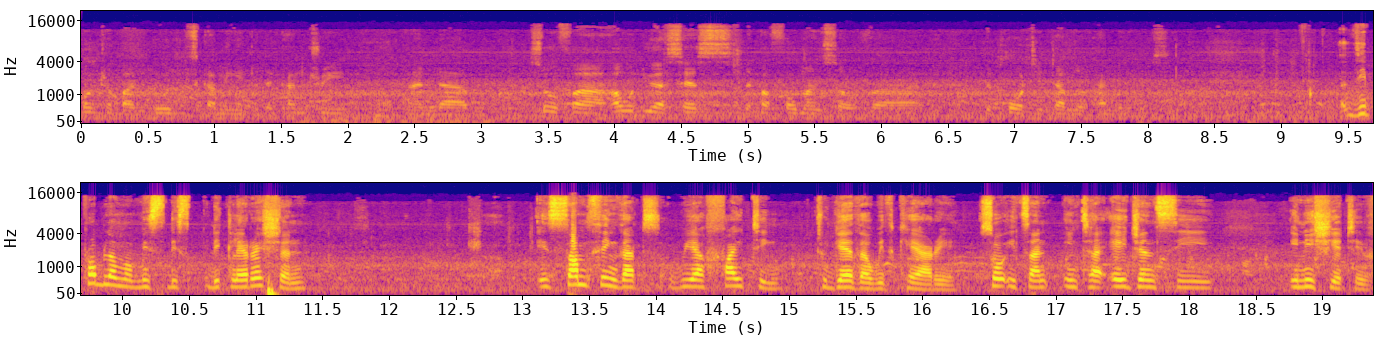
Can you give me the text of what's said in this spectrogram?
contraband goods coming into the country? And um, so far, how would you assess the performance of uh, the port in terms of handling this? The problem of misdeclaration is something that we are fighting together with KRA. So it's an interagency initiative.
